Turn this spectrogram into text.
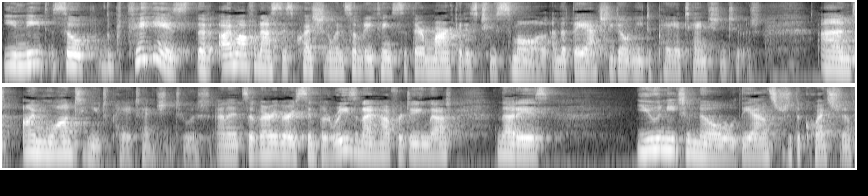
you need so the thing is that i'm often asked this question when somebody thinks that their market is too small and that they actually don't need to pay attention to it. And i'm wanting you to pay attention to it. And it's a very very simple reason i have for doing that. And that is you need to know the answer to the question of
